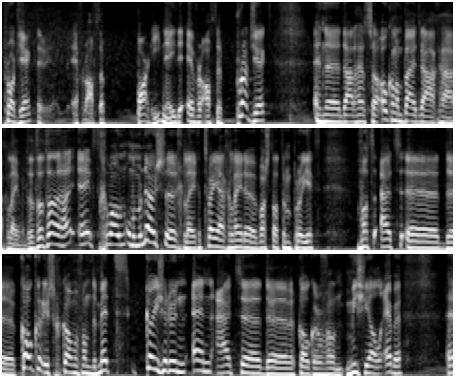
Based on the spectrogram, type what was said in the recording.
Project. Ever After Party. Nee, de Ever After Project. En daar had ze ook al een bijdrage aan geleverd. Dat, dat heeft gewoon onder mijn neus gelegen. Twee jaar geleden was dat een project wat uit uh, de koker is gekomen van de Met Keuzerin en uit uh, de koker van Michel Ebbe. Uh,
